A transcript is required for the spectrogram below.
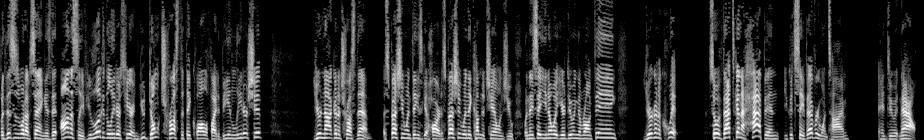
but this is what I'm saying is that honestly, if you look at the leaders here and you don't trust that they qualify to be in leadership, you're not going to trust them, especially when things get hard, especially when they come to challenge you. When they say, you know what, you're doing the wrong thing, you're going to quit. So if that's going to happen, you could save everyone time and do it now.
